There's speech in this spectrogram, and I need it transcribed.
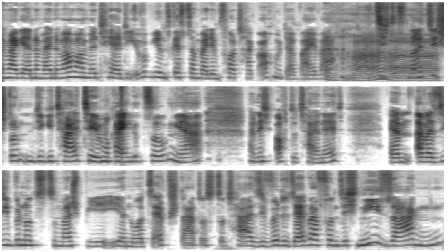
immer gerne meine Mama mit her, die übrigens gestern bei dem Vortrag auch mit dabei war. Hat sich das Oha. 90 Stunden Digitalthemen reingezogen, ja. Fand ich auch total nett. Ähm, aber sie benutzt zum Beispiel ihren WhatsApp-Status total. Sie würde selber von sich nie sagen,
